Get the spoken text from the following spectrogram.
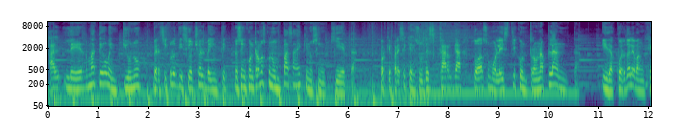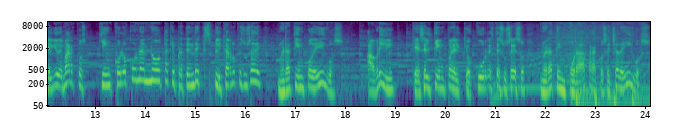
Al leer Mateo 21, versículos 18 al 20, nos encontramos con un pasaje que nos inquieta, porque parece que Jesús descarga toda su molestia contra una planta. Y de acuerdo al Evangelio de Marcos, quien colocó una nota que pretende explicar lo que sucede, no era tiempo de higos. Abril, que es el tiempo en el que ocurre este suceso, no era temporada para cosecha de higos.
